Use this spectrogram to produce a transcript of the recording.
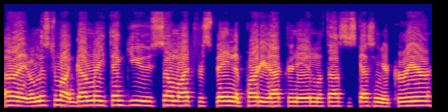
All right, well, Mr. Montgomery, thank you so much for spending a part of your afternoon with us discussing your career,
